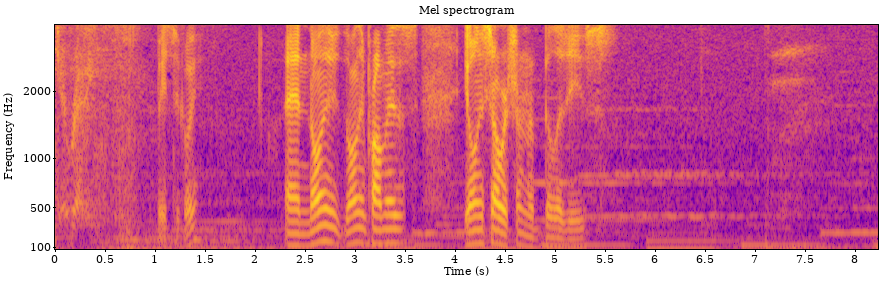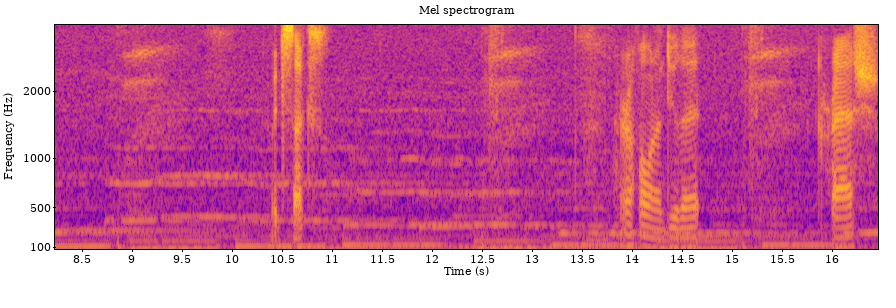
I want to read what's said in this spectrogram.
Get ready. basically. And the only the only problem is, you only start with certain abilities. Which sucks. I don't know if I want to do that. Crash.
